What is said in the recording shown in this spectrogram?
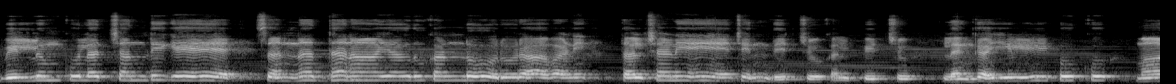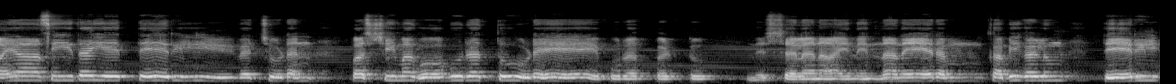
വില്ലും കുലച്ചന്തികേ. സന്നദ്ധനായതു കണ്ടോരു രാവണി തൽക്ഷണേ ചിന്തിച്ചു കൽപ്പിച്ചു. ലങ്കയിൽ പുക്കു മായാസീതയെ തേരിൽ വെച്ചുടൻ പശ്ചിമ ഗോപുരത്തൂടെ പുറപ്പെട്ടു. നിശ്ചലനായി നിന്ന നേരം കവികളും തേരിൽ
